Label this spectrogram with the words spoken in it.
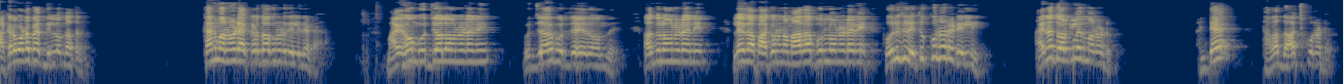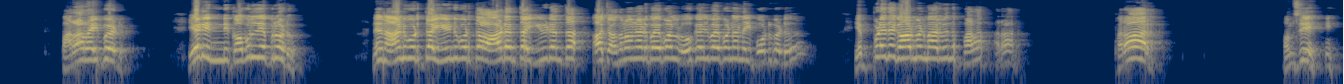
అక్కడ కూడా పెద్ద ఇల్లు ఉంది అతను కానీ మనోడు ఎక్కడ దాకున్నాడు తెలియదట మై హోమ్ బుర్జాలో ఉన్నాడని బుర్జా బుర్జా ఏదో ఉంది. అందులో ఉన్నాడని లేదా పక్కన ఉన్న మాదాపూర్లో ఉన్నాడని పోలీసులు ఎత్తుక్కున్నారట వెళ్ళి అయినా దొరకలేదు మనోడు. అంటే తల దాచుకున్నాడు. పరారైపోయాడు. ఏడు ఇన్ని కబుర్లు చెప్పినాడు. నేను ఆడిని కొడతా ఈడిని కొడతా ఆడంతా ఈడంతా ఆ చంద్రబాబు నాయుడు భయపడాలి లోకేష్ భయపడినా ఈ పోటుగాడు. ఎప్పుడైతే గవర్నమెంట్ మారిపోయిందో పరా పరార్. పరార్. వంశీ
